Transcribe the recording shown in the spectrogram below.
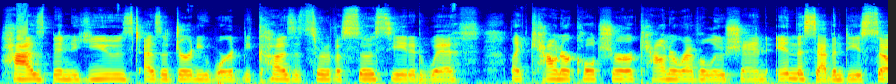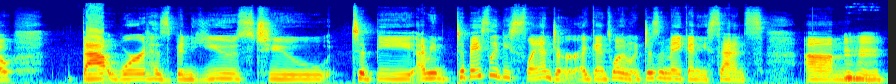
has been used as a dirty word because it's sort of associated with like counterculture, counter revolution in the 70s. So that word has been used to to be I mean to basically be slander against women, which doesn't make any sense. Um mm-hmm.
